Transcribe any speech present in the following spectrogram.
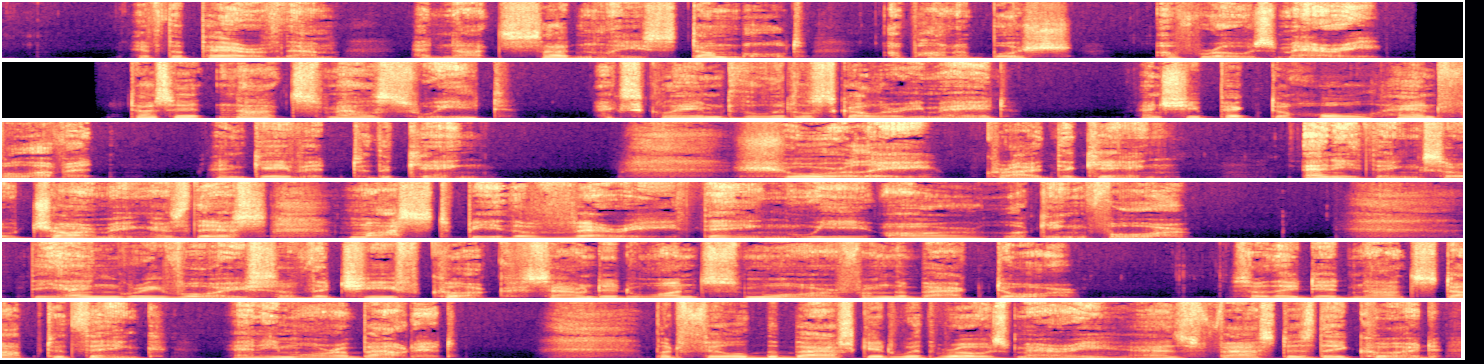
if the pair of them had not suddenly stumbled upon a bush of rosemary. Does it not smell sweet? exclaimed the little scullery maid, and she picked a whole handful of it and gave it to the king. Surely, cried the king, anything so charming as this must be the very thing we are looking for. The angry voice of the chief cook sounded once more from the back door, so they did not stop to think any more about it, but filled the basket with rosemary as fast as they could,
